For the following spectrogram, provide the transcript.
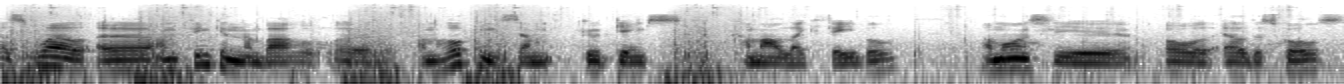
As well, uh, I'm thinking about, uh, I'm hoping some good games come out like Fable. I'm honestly all Elder Scrolls,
